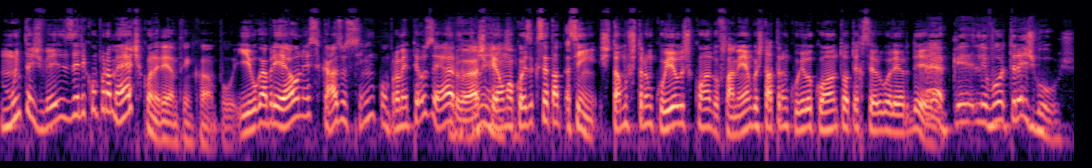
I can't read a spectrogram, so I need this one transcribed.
muitas vezes ele compromete quando ele entra em campo. E o Gabriel, nesse caso, assim, comprometeu zero. Exatamente. Eu acho que é uma coisa que você tá. Assim, estamos tranquilos quando. O Flamengo está tranquilo quanto ao terceiro goleiro dele. É, porque levou três gols.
